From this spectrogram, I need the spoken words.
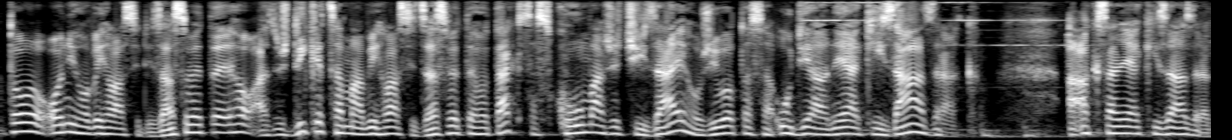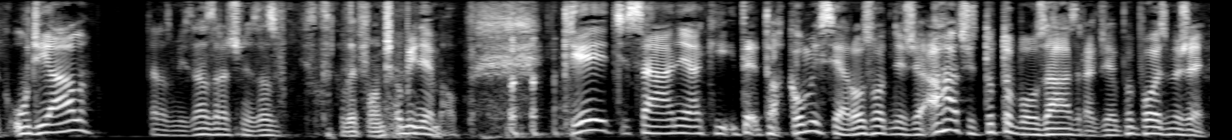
to oni ho vyhlásili za svetého a vždy, keď sa má vyhlásiť za svetého, tak sa skúma, že či za jeho života sa udial nejaký zázrak. A ak sa nejaký zázrak udial, teraz mi zázračne zazvoní telefón, čo by nemal. Keď sa nejaký, tá komisia rozhodne, že aha, že toto bol zázrak, že povedzme, že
